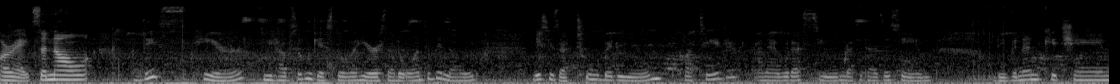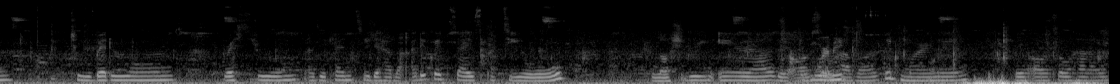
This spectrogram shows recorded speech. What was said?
All right so now this here we have some guests over here so i don't want to be loud this is a two bedroom cottage and i would assume that it has the same living and kitchen two bedrooms restroom. As you can see they have an adequate size patio lush green area. They also have a good morning. They also have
